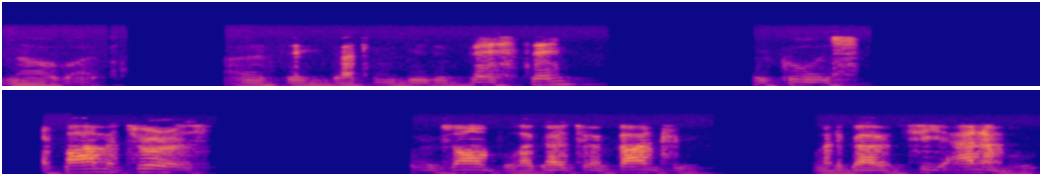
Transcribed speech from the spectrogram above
No. But I don't think that will be the best thing because if I'm a tourist, for example, I go to a country, I want to go and see animals.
